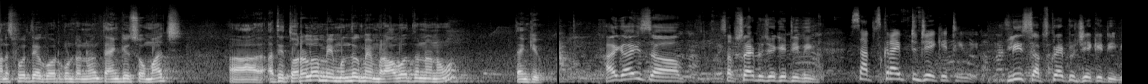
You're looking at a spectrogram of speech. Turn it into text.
మనస్ఫూర్తిగా కోరుకుంటున్నాను. థ్యాంక్ యూ సో మచ్ అతి త్వరలో మీ ముందుకు మేము రాబోతున్నాను thank you Hi guys, uh, subscribe to JKTV. Subscribe to JK TV Please subscribe to JKTV.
